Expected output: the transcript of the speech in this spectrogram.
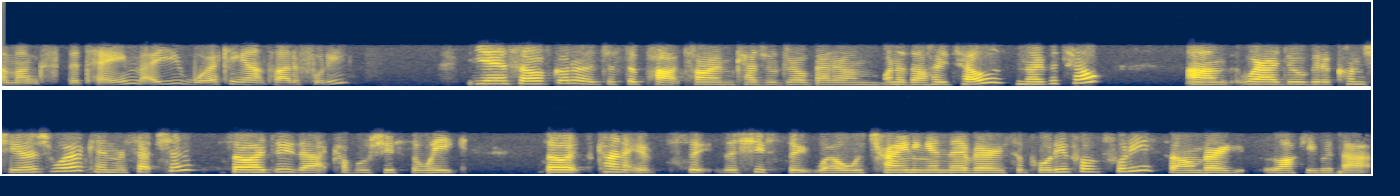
amongst the team. Are you working outside of footy? Yeah, so I've got a just a part-time casual job at um one of the hotels, Novotel, um, where I do a bit of concierge work and reception. So I do that a couple shifts a week. So it's kind of it suit, the shifts suit well with training, and they're very supportive of footy. So I'm very lucky with that.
